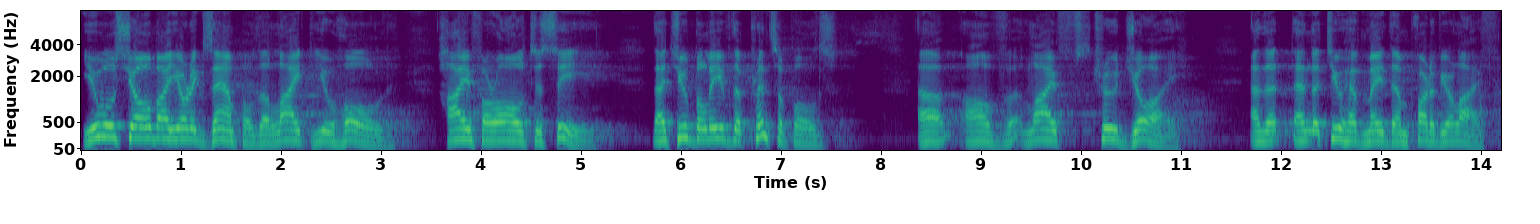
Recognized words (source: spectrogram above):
You will show by your example the light you hold high for all to see, that you believe the principles uh, of life's true joy, and that, and that you have made them part of your life.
